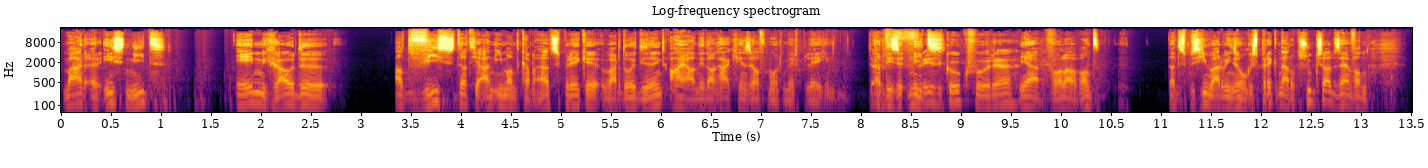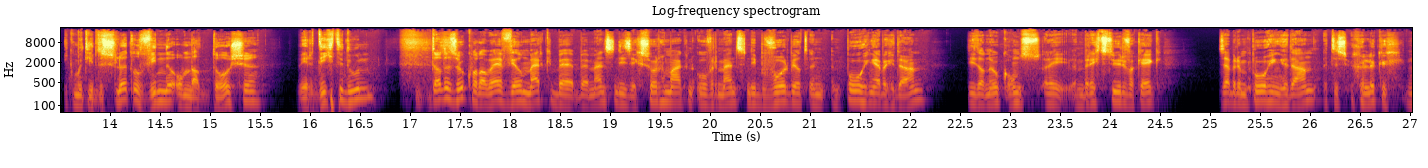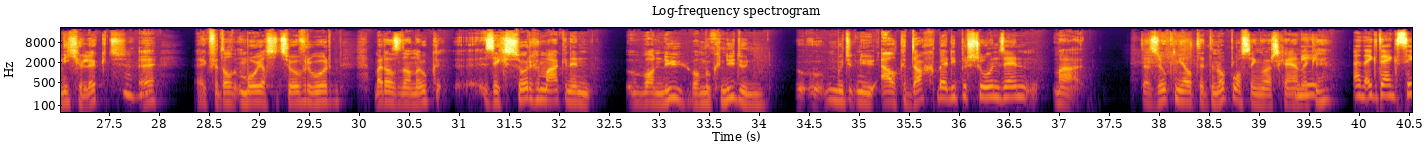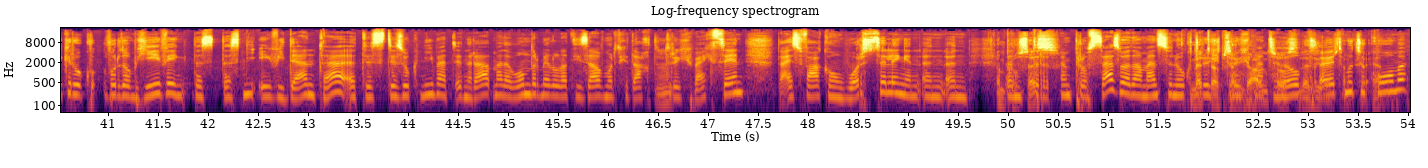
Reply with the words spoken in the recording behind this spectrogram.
Maar er is niet één gouden advies dat je aan iemand kan uitspreken waardoor die denkt, ah ja, nee, dan ga ik geen zelfmoord meer plegen. dat is het vrees niet. ik ook voor. Hè. Ja, voilà. Want dat is misschien waar we in zo'n gesprek naar op zoek zouden zijn van ik moet hier de sleutel vinden om dat doosje weer dicht te doen. Dat is ook wat wij veel merken bij, bij mensen die zich zorgen maken over mensen die bijvoorbeeld een, een poging hebben gedaan, die dan ook ons allee, een bericht sturen van kijk, ze hebben een poging gedaan, het is gelukkig niet gelukt. hè. Ik vind het altijd mooi als ze het zo verwoorden. Maar als ze dan ook eh, zich zorgen maken in wat nu? Wat moet ik nu doen? Moet ik nu elke dag bij die persoon zijn? Maar dat is ook niet altijd een oplossing waarschijnlijk. Nee. Hè? En ik denk zeker ook voor de omgeving, dat is, dat is niet evident. Hè? Het, is, het is ook niet met, inderdaad, met een wondermiddel dat die zelfmoordgedachten terug weg zijn. Dat is vaak een worsteling, een, een, een, Een proces. een proces waar dan mensen ook Met terug, terug met hulp uit moeten ja. komen.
